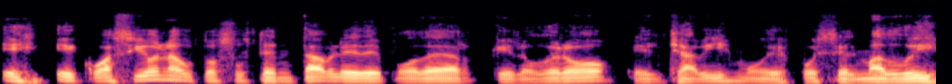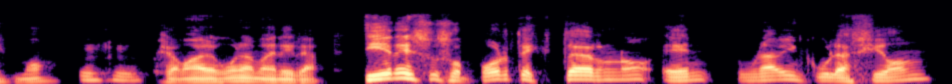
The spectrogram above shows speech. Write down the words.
ecuación autosustentable de poder que logró el chavismo y después el madurismo, llamar de alguna manera, tiene su soporte externo en una vinculación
